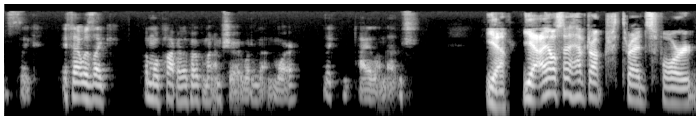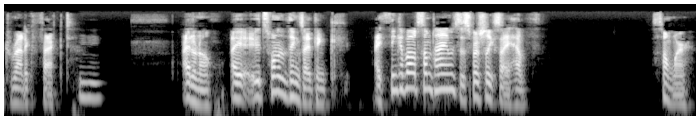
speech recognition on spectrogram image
It's like if that was like a more popular Pokemon, I'm sure I would have gotten more like eyes on that. Yeah, yeah. I also have dropped threads for dramatic effect. hmm I don't know. I it's one of the things I think I think about sometimes, especially because I have somewhere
